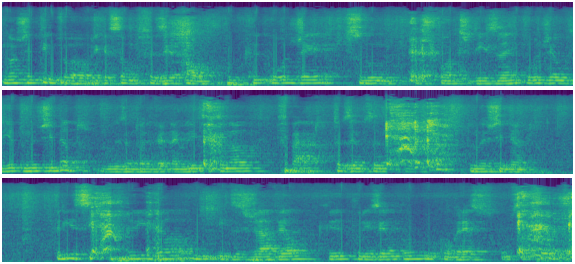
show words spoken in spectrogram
nós sentimos a obrigação de fazer algo, porque hoje é, segundo as fontes dizem, hoje é o dia do nascimento do Luís António Vernei, o dia nacional, de facto, 300 anos do nascimento. Teria sido preferível e desejável que, por exemplo, o Congresso começasse hoje,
